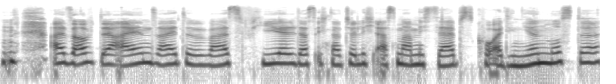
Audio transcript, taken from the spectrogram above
Also auf der einen Seite war es viel, dass ich natürlich erstmal mich selbst koordinieren musste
